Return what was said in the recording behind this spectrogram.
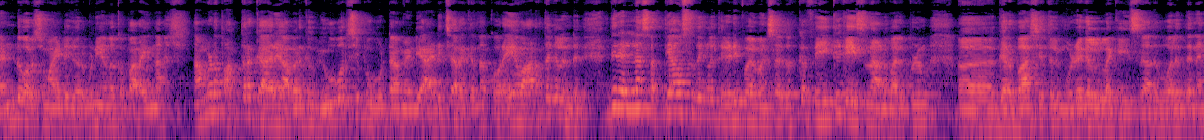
രണ്ട് വർഷമായിട്ട് ഗർഭിണി എന്നൊക്കെ പറയുന്ന നമ്മുടെ പത്രക്കാരെ അവർക്ക് വ്യൂവർഷിപ്പ് കൂട്ടാൻ വേണ്ടി അടിച്ചിറക്കുന്ന കുറേ വാർത്തകളുണ്ട്. ഇതിലെല്ലാം സത്യാവസ്ഥ നിങ്ങൾ തേടിപ്പോയ മനസ്സിലായി ഇതൊക്കെ ഫേക്ക് കേസുകളാണ് പലപ്പോഴും ഗർഭാശയത്തിൽ മുഴകളുള്ള കേസ് അതുപോലെ തന്നെ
